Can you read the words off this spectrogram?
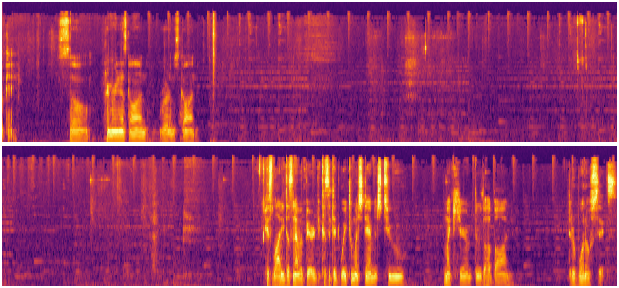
Okay. So, Primarina's gone, Rotom's gone. His Lottie doesn't have a berry because it did way too much damage to my Kyurem through the Haban. A 106.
